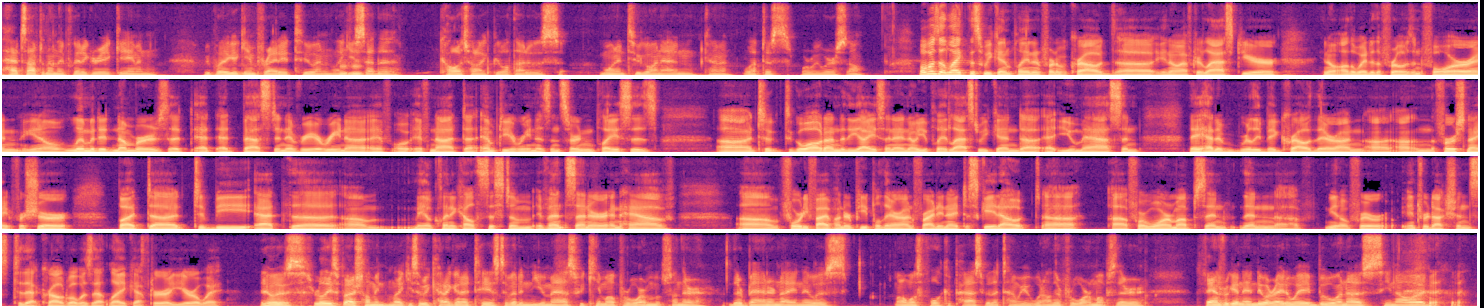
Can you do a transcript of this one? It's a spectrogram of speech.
hats off to them. They played a great game, and we played a good game Friday too. And like mm-hmm. you said, the college hockey people thought it was and two going at and kind of left us where we were. So, what was it like this weekend playing in front of a crowd? Uh, you know, after last year, you know, all the way to the Frozen Four, and you know, limited numbers at, at, at best in every arena, if if not uh, empty arenas in certain places. uh, to to go out onto the ice. And I know you played last weekend uh, at UMass, and they had a really big crowd there on on, on the first night for sure. But uh, to be at the um, Mayo Clinic Health System Event Center and have um, 4,500 people there on Friday night to skate out uh, uh, for warm ups and then uh, you know for introductions to that crowd. What was that like after a year away? It was really special. I mean, like you said, we kind of got a taste of it in UMass. We came out for warm ups on their their banner night, and it was almost full capacity by the time we went out there for warm ups. Their fans were getting into it right away, booing us, you know,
